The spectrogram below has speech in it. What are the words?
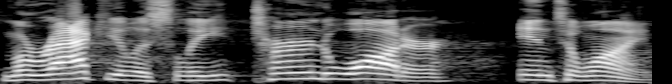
miraculously turned water into wine.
